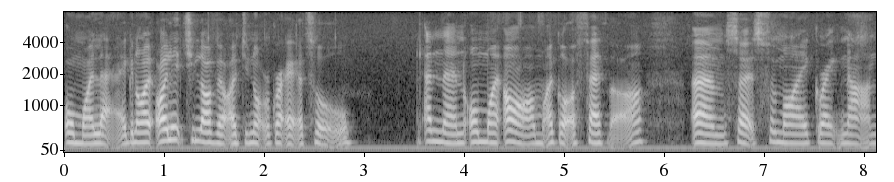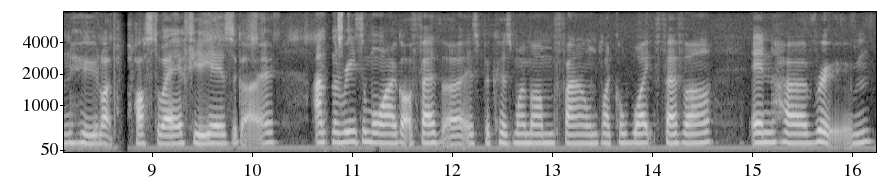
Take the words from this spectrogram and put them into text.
on my leg, and I, I literally love it. I do not regret it at all. And then on my arm, I got a feather. Um, so it's for my great nan who like passed away a few years ago. And the reason why I got a feather is because my mum found like a white feather in her room,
